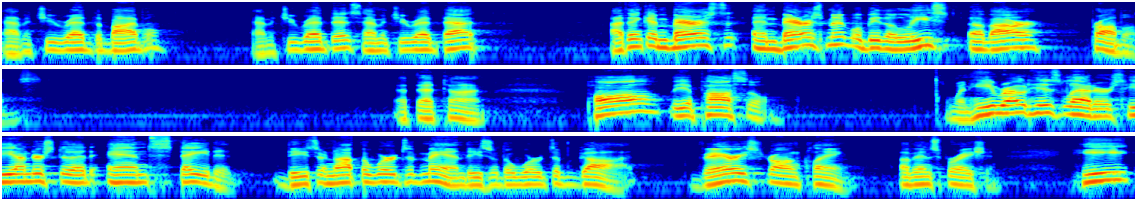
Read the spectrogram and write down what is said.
Haven't you read the Bible? Haven't you read this? Haven't you read that? I think embarrass- embarrassment will be the least of our problems at that time. Paul the Apostle, when he wrote his letters, he understood and stated these are not the words of man, these are the words of God. Very strong claim of inspiration. He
